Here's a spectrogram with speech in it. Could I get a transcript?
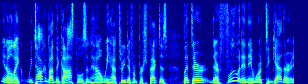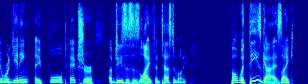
you know, like we talk about the Gospels and how we have three different perspectives, but they're they're fluid and they work together, and we're getting a full picture of Jesus's life and testimony. But with these guys, like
